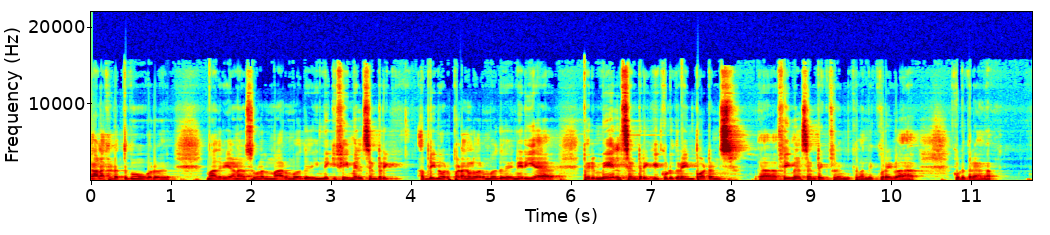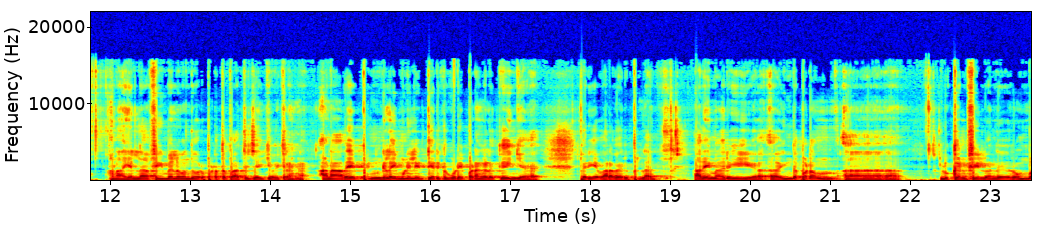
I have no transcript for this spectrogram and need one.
காலகட்டத்துக்கும் ஒவ்வொரு மாதிரியான சூழல் மாறும்போது இன்றைக்கி ஃபீமேல் சென்ட்ரிக் அப்படின்னு ஒரு படங்கள் வரும்போது நிறைய பேர் மேல் சென்ட்ரிக்கு கொடுக்குற இம்பார்ட்டன்ஸ் ஃபீமேல் சென்ட்ரிக் ஃபிலிமுக்கு வந்து குறைவாக கொடுக்குறாங்க. ஆனால் எல்லா ஃபீமேலும் வந்து ஒரு படத்தை பார்த்து ஜெயிக்க வைக்கிறாங்க. ஆனால் அதே பெண்களை முன்னிலைத்து எடுக்கக்கூடிய படங்களுக்கு இங்கே பெரிய வரவேற்பு இல்லை. அதே மாதிரி இந்த படம் லுக் அண்ட் ஃபீல் வந்து ரொம்ப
